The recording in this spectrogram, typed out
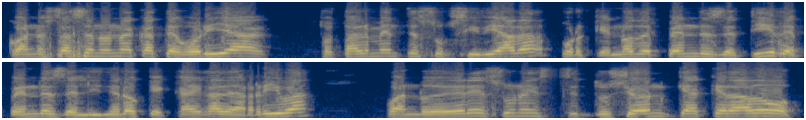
cuando estás en una categoría totalmente subsidiada, porque no dependes de ti, dependes del dinero que caiga de arriba, cuando eres una institución que ha quedado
